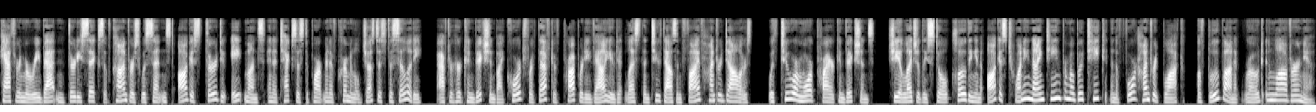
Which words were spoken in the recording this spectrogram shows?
Catherine Marie Batten, 36, of Converse was sentenced August 3 to eight months in a Texas Department of Criminal Justice facility after her conviction by court for theft of property valued at less than $2,500, with two or more prior convictions, she allegedly stole clothing in August 2019 from a boutique in the 400 block of Bluebonnet Road in La Vernia.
